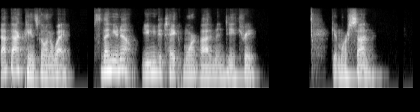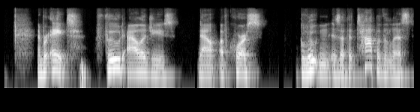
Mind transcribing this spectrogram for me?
that back pain's going away. So then you know you need to take more vitamin D3, get more sun. Number eight, food allergies. Now, of course, gluten is at the top of the list,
